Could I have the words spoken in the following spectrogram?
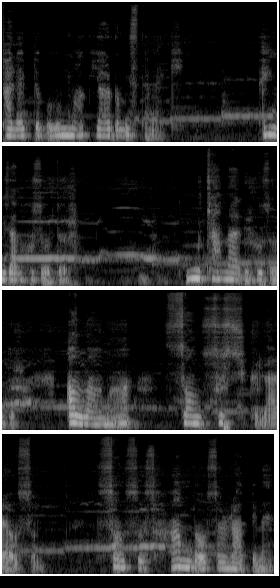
talepte bulunmak, yardım istemek en güzel huzurdur. Mükemmel bir huzurdur. Allah'ıma sonsuz şükürler olsun. Sonsuz hamd olsun Rabbime.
